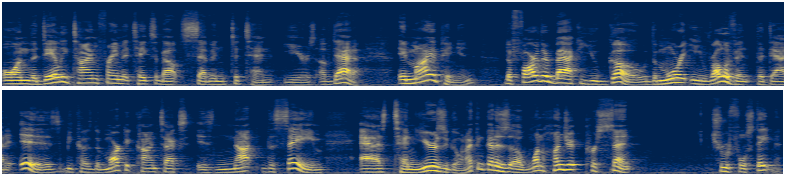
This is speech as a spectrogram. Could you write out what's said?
On the daily time frame, it takes about 7 to 10 years of data. In my opinion, the farther back you go, the more irrelevant the data is because the market context is not the same as 10 years ago. And I think that is a 100% truthful statement,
